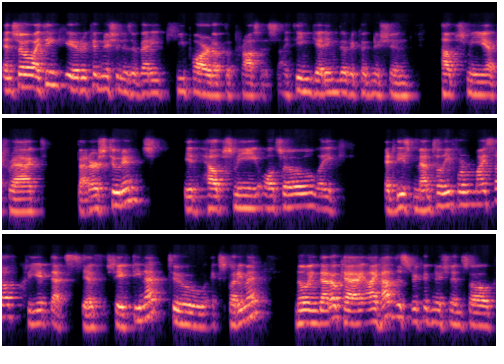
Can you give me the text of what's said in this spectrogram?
And so i think uh, recognition is a very key part of the process. I think getting the recognition helps me attract better students. It helps me also like at least mentally for myself create that safe, safety net to experiment knowing that okay i have this recognition so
